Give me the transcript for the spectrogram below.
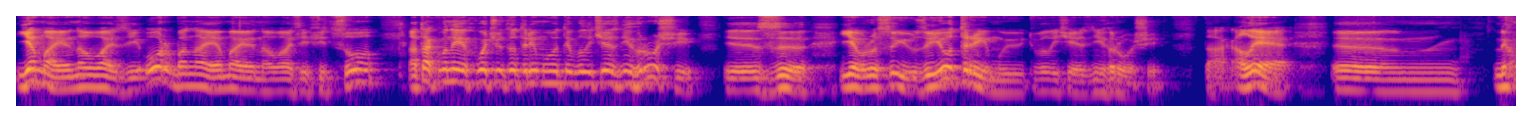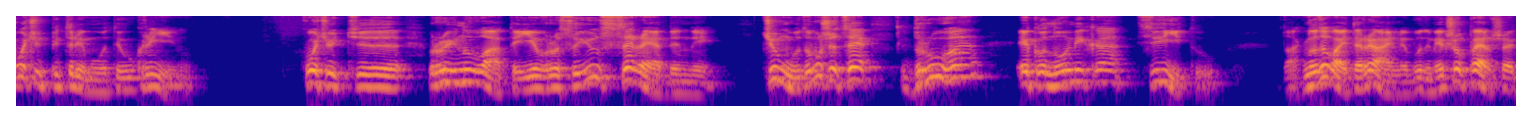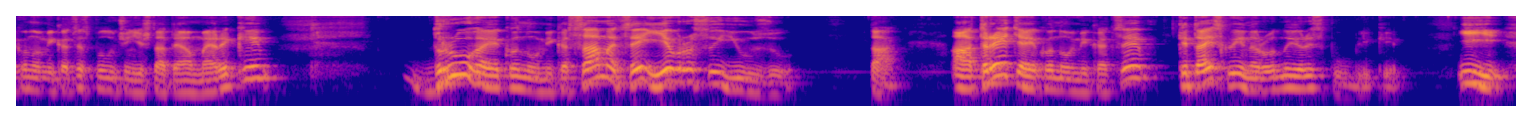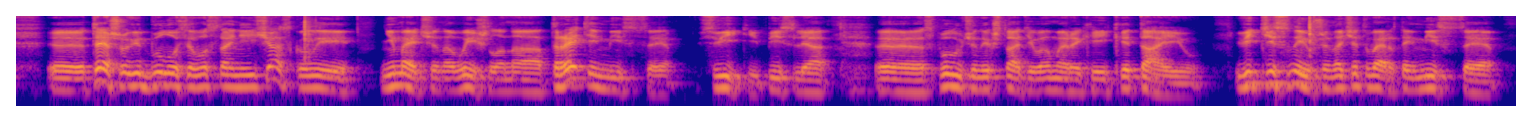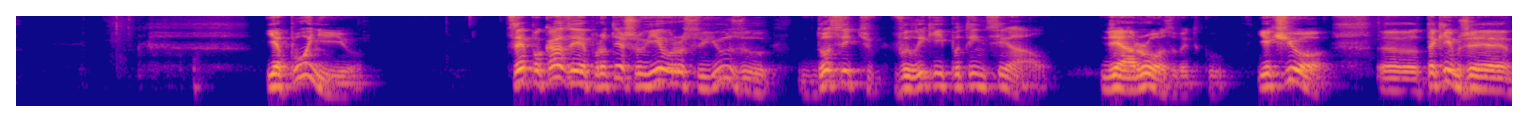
Я маю на увазі Орбана, я маю на увазі Фіцо. А так вони хочуть отримувати величезні гроші е, з Євросоюзу і отримують величезні гроші. Так, але е, не хочуть підтримувати Україну. Хочуть е, руйнувати Євросоюз зсередини. Чому? Тому що це друга економіка світу. Так, ну давайте реально будемо. Якщо перша економіка це Сполучені Штати Америки, друга економіка саме це Євросоюзу. Так. А третя економіка це Китайської Народної Республіки. І е, те, що відбулося в останній час, коли Німеччина вийшла на третє місце в світі після е, Сполучених Штатів Америки і Китаю, відтіснивши на четверте місце Японію, це показує про те, що в Євросоюзу досить великий потенціал для розвитку. Якщо таким же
